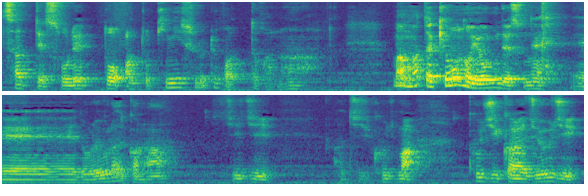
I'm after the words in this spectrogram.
さてそれとあと気にするとこあったかな。まあまた今日の夜ですね。えー、どれぐらいかな。7時8時9時まあ9時から10時。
